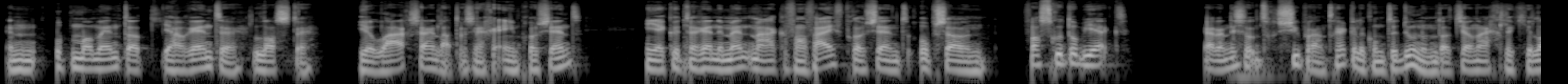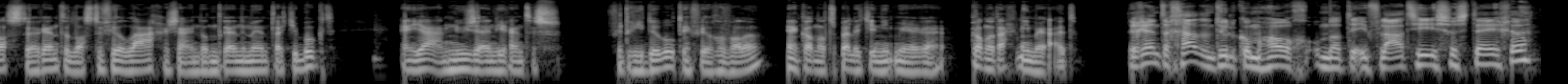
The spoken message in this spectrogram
En op het moment dat jouw rentelasten heel laag zijn, laten we zeggen 1%, en jij kunt een rendement maken van 5% op zo'n vastgoedobject, ja, dan is dat super aantrekkelijk om te doen, omdat dan eigenlijk je lasten, rentelasten veel lager zijn dan het rendement dat je boekt. En ja, nu zijn die rentes verdriedubbeld in veel gevallen en kan dat spelletje niet meer, eh, kan het eigenlijk niet meer uit. De rente gaat natuurlijk omhoog omdat de inflatie is gestegen.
